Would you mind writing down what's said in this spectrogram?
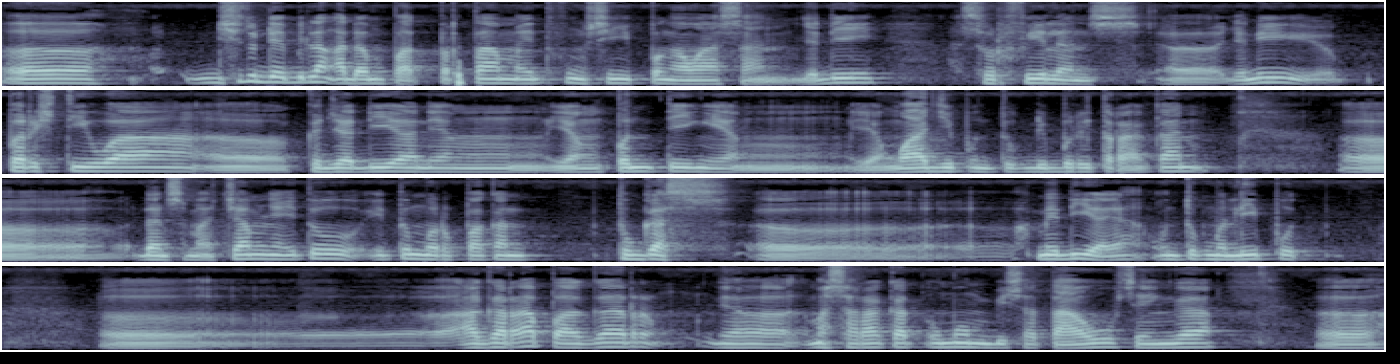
Uh, di situ dia bilang ada empat. Pertama itu fungsi pengawasan jadi surveillance. Uh, jadi peristiwa uh, kejadian yang yang penting yang yang wajib untuk diberitakan uh, dan semacamnya itu itu merupakan tugas uh, media ya untuk meliput uh, agar apa? Agar ya masyarakat umum bisa tahu sehingga uh,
